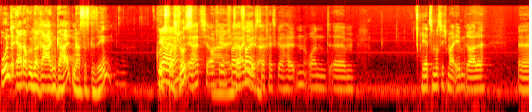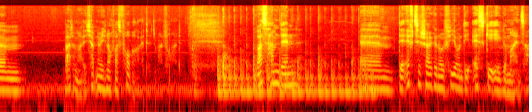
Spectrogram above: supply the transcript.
Und er hat auch überragend gehalten, hast du es gesehen? Kurz ja, vor ja, Schluss. Er hat auf jeden Alter Fall einiges Falter. da festgehalten. Und ähm, jetzt muss ich mal eben gerade ähm, warte mal, ich habe nämlich noch was vorbereitet, mein Freund. Was haben denn ähm, der FC Schalke 04 und die SGE gemeinsam?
